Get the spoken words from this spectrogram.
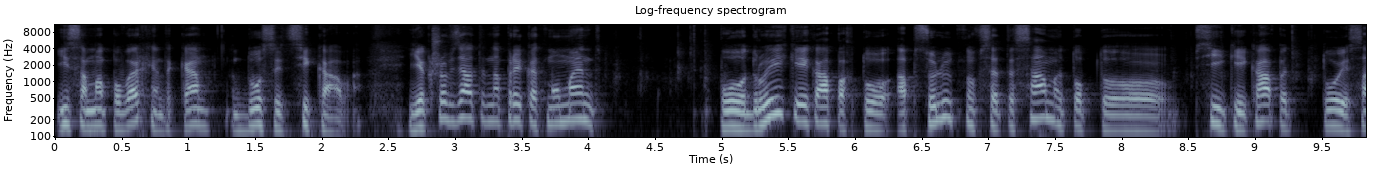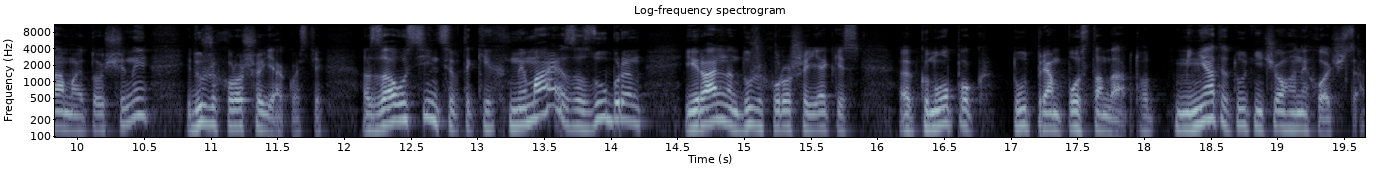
і сама поверхня така досить цікава. Якщо взяти, наприклад, момент. По других кейкапах то абсолютно все те саме, тобто всі кейкапи тої самої товщини і дуже хорошої якості. Заусінців таких немає, зазубрин і реально дуже хороша якість кнопок тут прям по стандарту. От міняти тут нічого не хочеться.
